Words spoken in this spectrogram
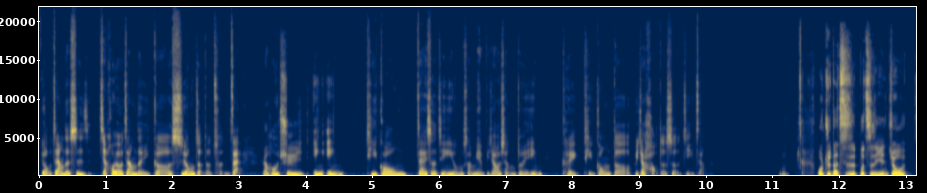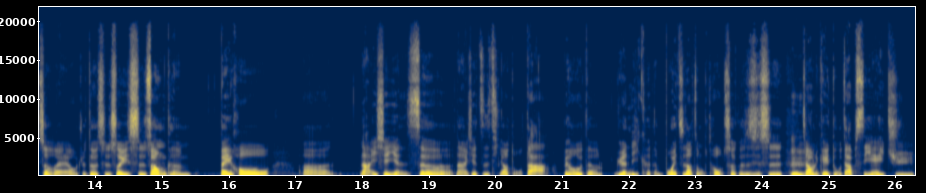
有这样的事，将会有这样的一个使用者的存在，然后去应应。提供在设计应用上面比较相对应，可以提供的比较好的设计，这样。嗯，我觉得其实不止研究者，哎，我觉得其实设计师，虽然我们可能背后呃哪一些颜色、哪一些字体要多大，背后的原理可能不会知道这么透彻，可是其实，嗯，假如你可以读 WCAG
